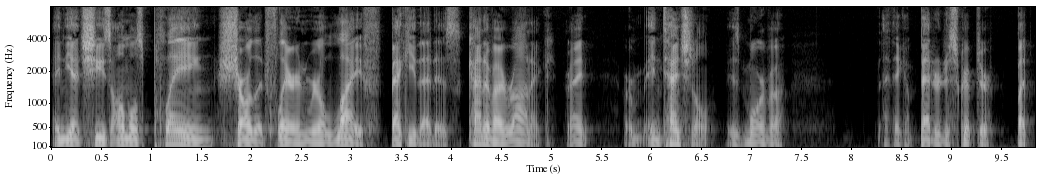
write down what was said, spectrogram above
And yet she's almost playing Charlotte Flair in real life. Becky that is. Kind of ironic, right? Or intentional is more of a I think a better descriptor. But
